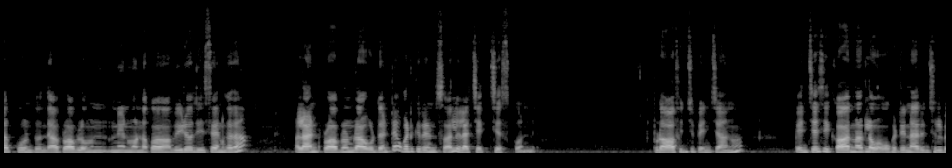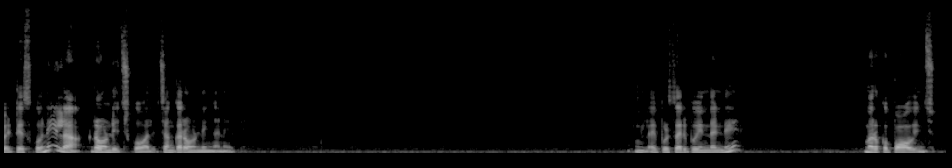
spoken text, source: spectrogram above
తక్కువ ఉంటుంది. ఆ ప్రాబ్లం నేను మొన్న ఒక వీడియో తీశాను కదా అలాంటి ప్రాబ్లం రాకూడదంటే ఒకటికి రెండు సార్లు ఇలా చెక్ చేసుకోండి. ఇప్పుడు హాఫ్ ఇంచు పెంచాను. పెంచేసి కార్నర్లో ఒకటిన్నర ఇంచులు పెట్టేసుకొని ఇలా రౌండ్ ఇచ్చుకోవాలి చంక రౌండింగ్ అనేది. ఇలా ఇప్పుడు సరిపోయిందండి. మరొక పావు ఇంచు.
